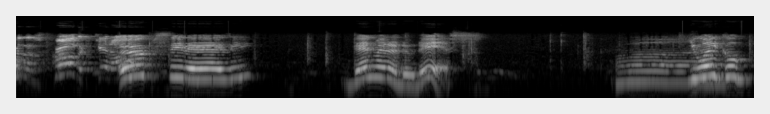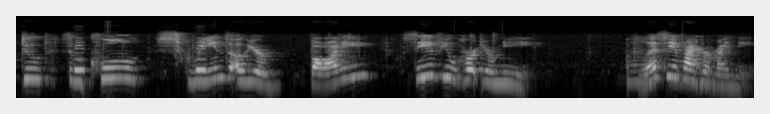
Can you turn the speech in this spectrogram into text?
for this girl to get no, no. Oopsie daisy. Then we're gonna do this. Uh, You want to go do some cool screens of your body? See if you hurt your knee. Okay, let's see if I hurt my knee.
